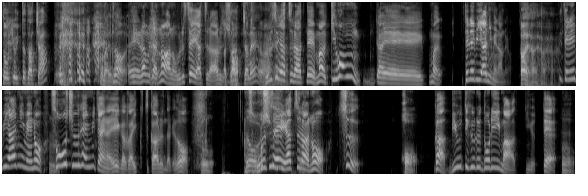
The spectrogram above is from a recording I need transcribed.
東京行ったダッチャ？この間。そう、えーラムちゃんのあのうる星やつらあるあでしょ？ダッチャね。うる星やつらってまあ基本、えーまあテレビアニメなのよ。はいはいはいはでテレビアニメの総集編みたいな映画がいくつかあるんだけど、いうん。うる星やつらの2ほが「ビューティフル・ドリーマー」って言って、ううん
